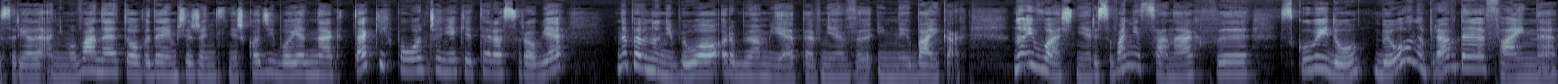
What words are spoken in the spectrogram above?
seriale animowane, to wydaje mi się, że nic nie szkodzi, bo jednak takich połączeń, jakie teraz robię, na pewno nie było, robiłam je pewnie w innych bajkach. No i właśnie, rysowanie Sanach w Scooby-Doo było naprawdę fajne.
